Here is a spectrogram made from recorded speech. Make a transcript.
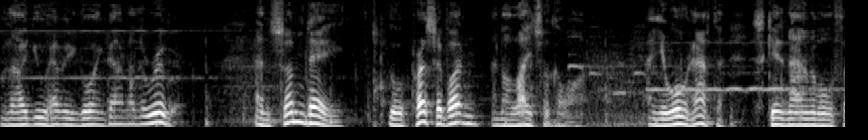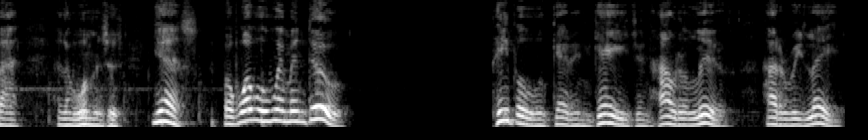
without you having going down to the river. And someday you'll press a button and the lights will go on. And you won't have to skin animal fat. And the woman says, Yes, but what will women do? People will get engaged in how to live, how to relate,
